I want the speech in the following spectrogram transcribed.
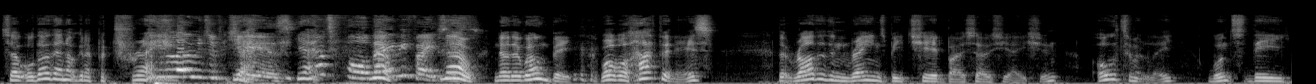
So although they're not going to portray, loads of Yeah, cheers. yeah. That's four No, baby faces. no, no, there won't be. what will happen is that rather than Reigns be cheered by association, ultimately, once the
